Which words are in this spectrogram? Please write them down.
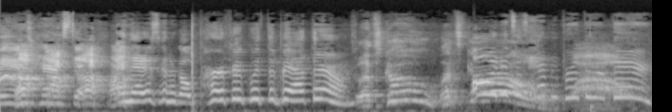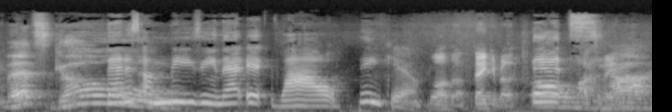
fantastic. And that is going to go perfect with the bathroom. Let's go. Let's go. Oh, and it says happy birthday Wow. up there. Let's go. That is amazing. That it wow. Thank you. Well done. Thank you, brother. Oh, that's Oh That's amazing. God.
